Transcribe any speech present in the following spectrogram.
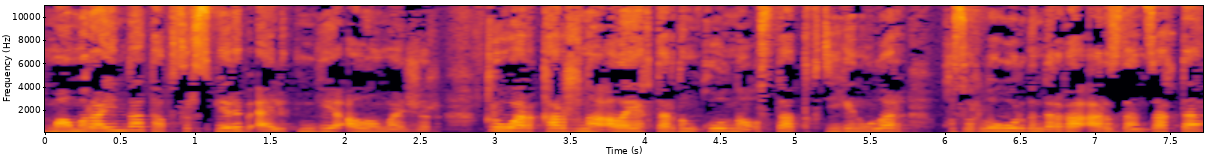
мамыр айында тапсырыс беріп әлі күнге ала алмай жүр. Қыруар қаржыны алаяқтардың қолына ұстаттық деген олар құзырлы органдарға арыздансақ та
